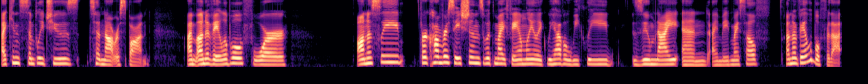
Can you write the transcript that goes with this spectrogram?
I can simply choose to not respond. I'm unavailable for honestly for conversations with my family, like we have a weekly Zoom night, and I made myself unavailable for that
